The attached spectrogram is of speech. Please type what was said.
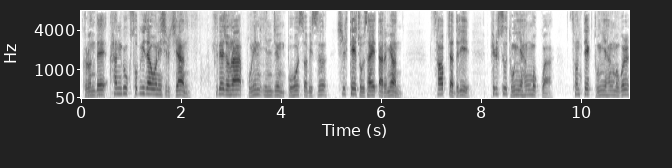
그런데 한국소비자원이 실시한 휴대전화 본인 인증 보호 서비스 실태 조사에 따르면 사업자들이 필수 동의 항목과 선택 동의 항목을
